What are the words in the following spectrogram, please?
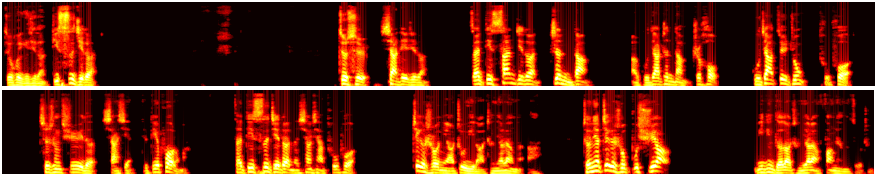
最后一个阶段，第四阶段就是下跌阶段，在第三阶段震荡啊，股价震荡之后。股价最终突破支撑区域的下限，就跌破了嘛。在第四阶段的向下突破，这个时候你要注意了成交量的啊，成交这个时候不需要一定得到成交量放量的佐证，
